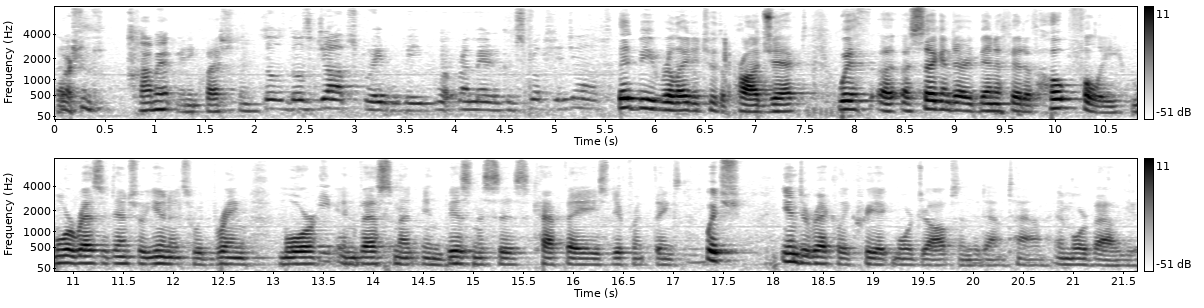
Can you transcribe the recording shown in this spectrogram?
Questions, comment? Any questions? Those, those jobs created would be what, primarily construction jobs? They'd be related to the project with a, a secondary benefit of hopefully more residential units would bring more People. investment in businesses, cafes, different things, which indirectly create more jobs in the downtown and more value.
